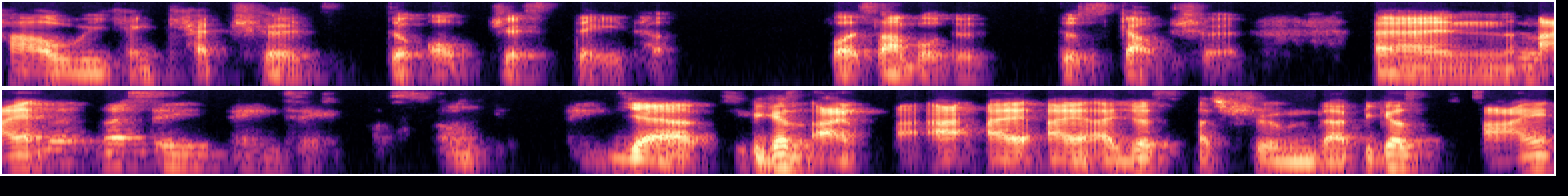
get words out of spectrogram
how we can capture the object's data. For example, the, the sculpture. And so I let's say painting. Yeah, because I, I I I just assume that because I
